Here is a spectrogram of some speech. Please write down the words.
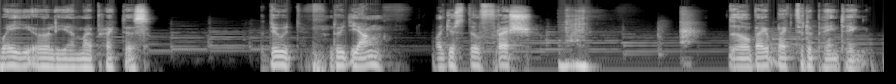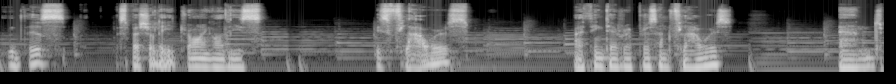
way earlier in my practice. Do it, do it young, like you're still fresh. So back back to the painting. This, especially drawing all these these flowers. I think they represent flowers, and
